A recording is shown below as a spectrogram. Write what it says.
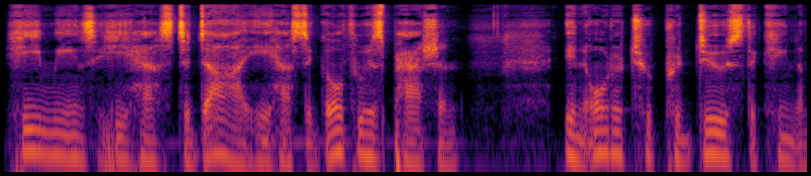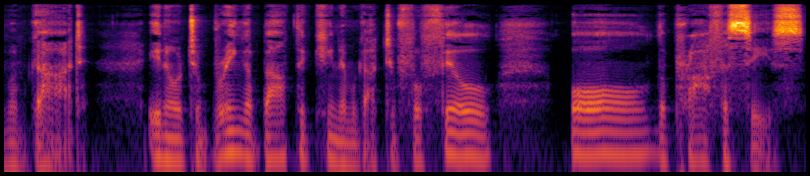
he means he has to die. He has to go through his passion in order to produce the kingdom of God, in order to bring about the kingdom of God, to fulfill all the prophecies.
